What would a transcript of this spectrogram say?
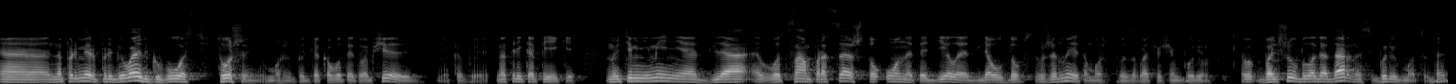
Э, например, прибивает гвоздь, тоже, может быть, для кого-то это вообще как бы на 3 копейки, но тем не менее, для э, вот сам процесс, что он это делает для удобства жены, это может вызывать очень бурю, э, большую благодарность, бурю эмоций, да?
